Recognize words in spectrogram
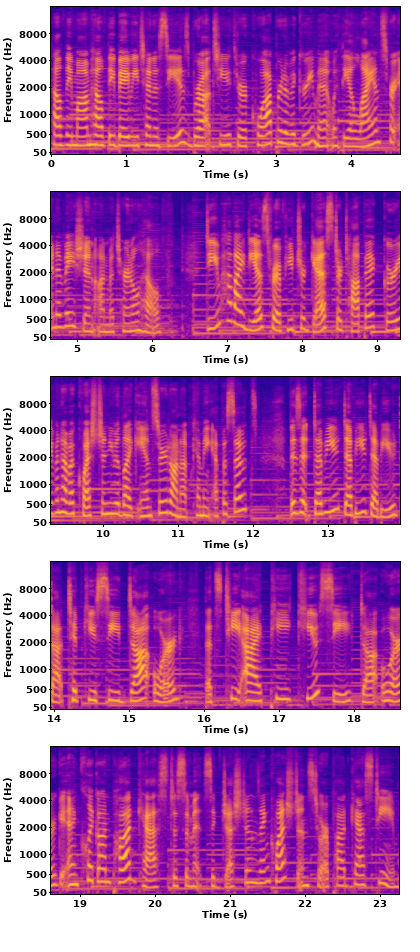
Healthy Mom, Healthy Baby Tennessee is brought to you through a cooperative agreement with the Alliance for Innovation on Maternal Health. Do you have ideas for a future guest or topic, or even have a question you would like answered on upcoming episodes? Visit www.tipqc.org. That's tipqc.org and click on podcasts to submit suggestions and questions to our podcast team.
